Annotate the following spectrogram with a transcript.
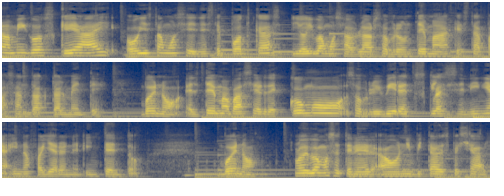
Bueno amigos, ¿qué hay? Hoy estamos en este podcast y hoy vamos a hablar sobre un tema que está pasando actualmente. Bueno, el tema va a ser de cómo sobrevivir en tus clases en línea y no fallar en el intento. Bueno, hoy vamos a tener a un invitado especial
